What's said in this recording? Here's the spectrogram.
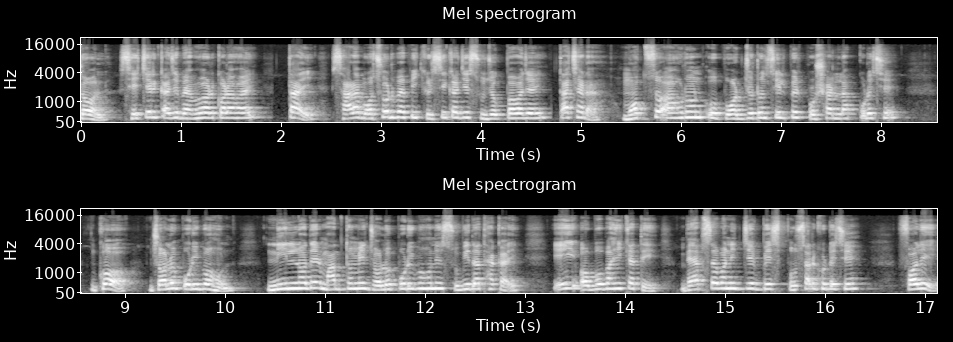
জল সেচের কাজে ব্যবহার করা হয়, তাই সারা বছরব্যাপী কৃষিকাজে সুযোগ পাওয়া যায়। তাছাড়া মৎস্য আহরণ ও পর্যটন শিল্পের প্রসার লাভ করেছে। গ জল পরিবহন নীল নদের মাধ্যমে জল পরিবহনের সুবিধা থাকায় এই অববাহিকাতে ব্যবসা বাণিজ্যের বেশ প্রসার ঘটেছে। ফলে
